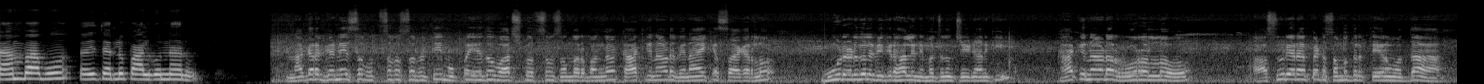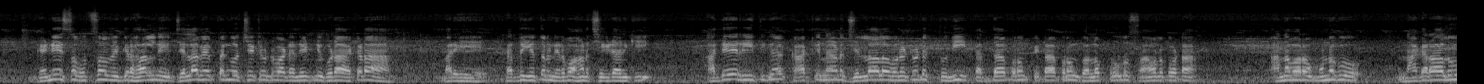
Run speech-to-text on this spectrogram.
రాంబాబు తదితరులు పాల్గొన్నారు. నగర గణేశ ఉత్సవ సమితి ముప్పై ఐదో వార్షికోత్సవం సందర్భంగా కాకినాడ వినాయక సాగర్లో మూడు అడుగుల విగ్రహాలు నిమజ్జనం చేయడానికి కాకినాడ రూరల్లో ఆ సూర్యారావుపేట సముద్ర తీరం వద్ద గణేశ ఉత్సవ విగ్రహాలని జిల్లా వ్యాప్తంగా వచ్చేటువంటి వాటన్నిటిని కూడా అక్కడ మరి పెద్ద ఎత్తున నిర్వహణ చేయడానికి అదే రీతిగా కాకినాడ జిల్లాలో ఉన్నటువంటి తుని పెద్దాపురం పిఠాపురం గొల్లపూలు సామలకోట అన్నవరం మునగు నగరాలు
